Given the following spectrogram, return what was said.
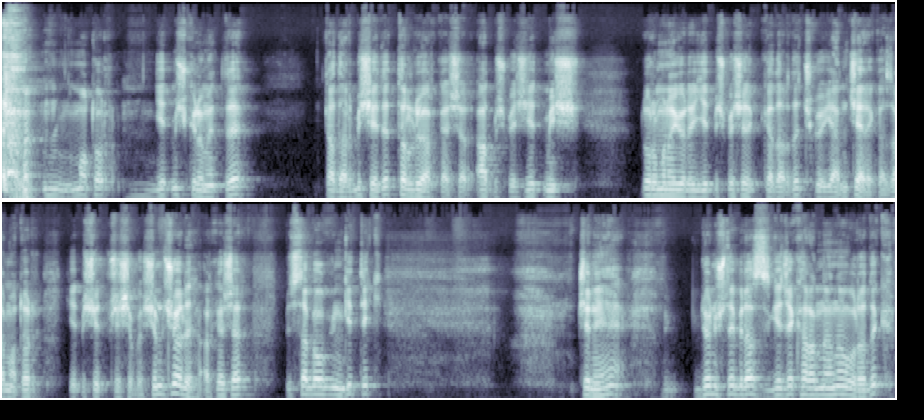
motor 70 kilometre kadar bir şeyde tırlıyor arkadaşlar. 65-70 durumuna göre 75'e kadar da çıkıyor. Yani çeyrek gaza motor 70-75 yapıyor. Şimdi şöyle arkadaşlar biz tabii o gün gittik. Çin'e dönüşte biraz gece karanlığına uğradık.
